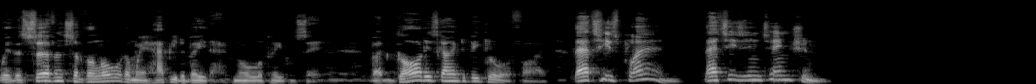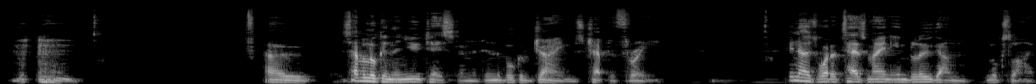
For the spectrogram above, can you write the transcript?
We're the servants of the Lord and we're happy to be that. And all the people said. But God is going to be glorified. That's His plan. That's His intention. oh, let's have a look in the New Testament in the book of James, chapter 3. Who knows what a Tasmanian blue gum looks like?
